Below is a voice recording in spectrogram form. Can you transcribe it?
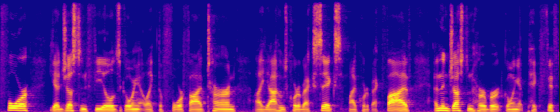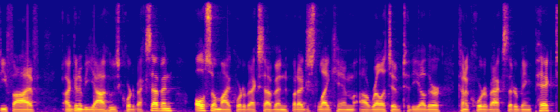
four. You got Justin Fields going at like the four five turn. Uh, Yahoo's quarterback six, my quarterback five. And then Justin Herbert going at pick 55. Uh, going to be Yahoo's quarterback seven also my quarterback seven, but I just like him uh, relative to the other kind of quarterbacks that are being picked.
